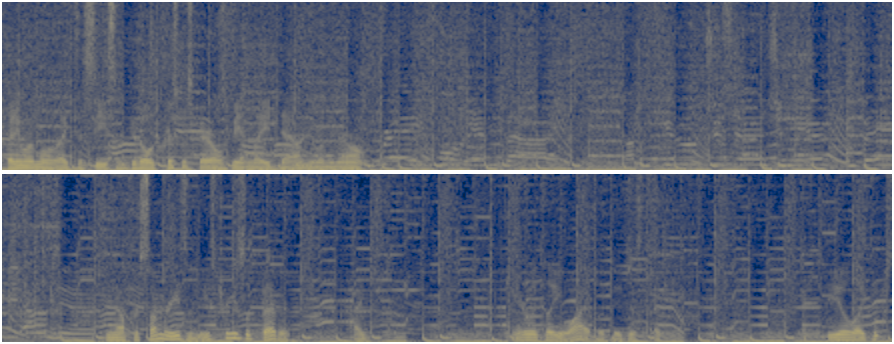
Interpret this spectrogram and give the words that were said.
If anyone would like to see some good old Christmas carols being laid down, you let me know. You know, for some reason, these trees look better. I can't really tell you why, but they just. I, I feel like. Oops.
